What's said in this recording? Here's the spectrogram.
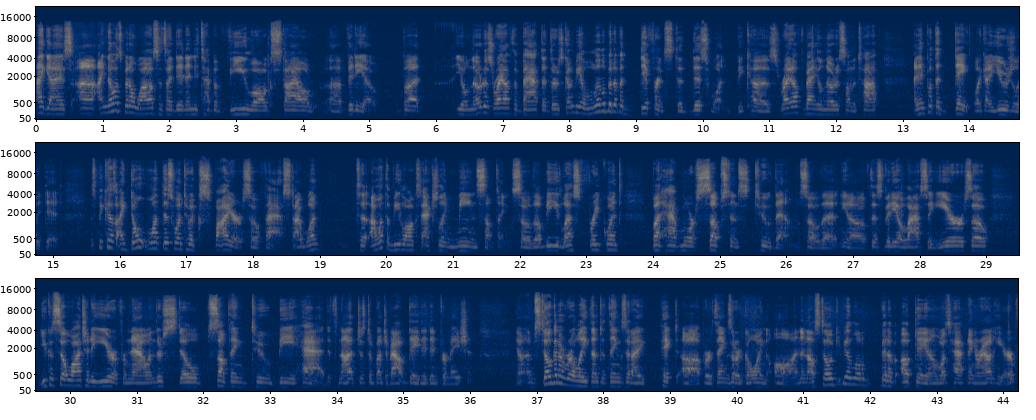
Hi guys, uh, I know it's been a while since I did any type of vlog style uh, video, but you'll notice right off the bat that there's going to be a little bit of a difference to this one, because right off the bat you'll notice on the top, I didn't put the date like I usually did. It's because I don't want this one to expire so fast. I want to I want the vlogs to actually mean something, so they'll be less frequent but have more substance to them, so that, you know, if this video lasts a year or so, you can still watch it a year from now and there's still something to be had. It's not just a bunch of outdated information. You know, I'm still going to relate them to things that I picked up or things that are going on, and I'll still give you a little bit of update on what's happening around here,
